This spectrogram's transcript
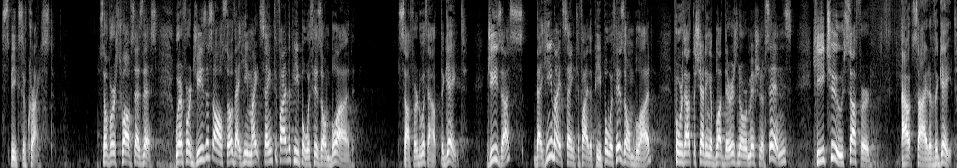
speaks of Christ. So, verse 12 says this Wherefore Jesus also, that he might sanctify the people with his own blood, suffered without the gate. Jesus, that he might sanctify the people with his own blood, for without the shedding of blood there is no remission of sins, he too suffered outside of the gate.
